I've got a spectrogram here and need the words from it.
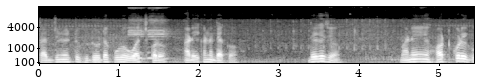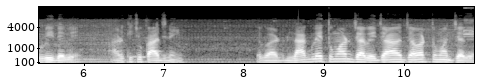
তার জন্য একটু ভিডিওটা পুরো ওয়াচ করো। আর এখানে দেখো। দেখেছ? মানে হট করে ঘুরিয়ে দেবে। আর কিছু কাজ নেই। এবার লাগলে তোমার যাবে, যা যাওয়ার তোমার যাবে,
